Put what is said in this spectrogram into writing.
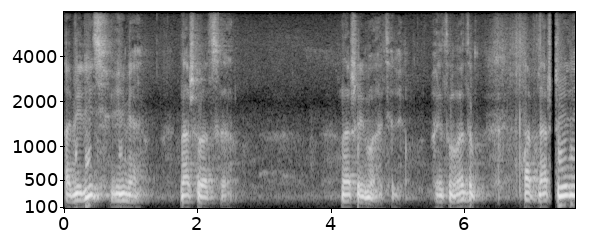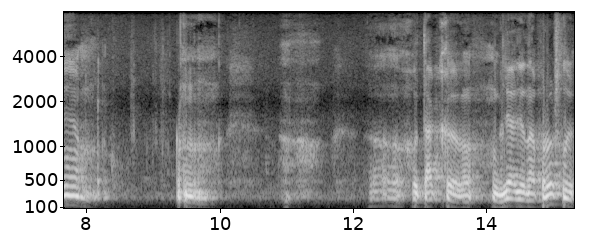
обелить имя нашего отца, нашей матери. Поэтому в этом отношении вот так, э, глядя на прошлое,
